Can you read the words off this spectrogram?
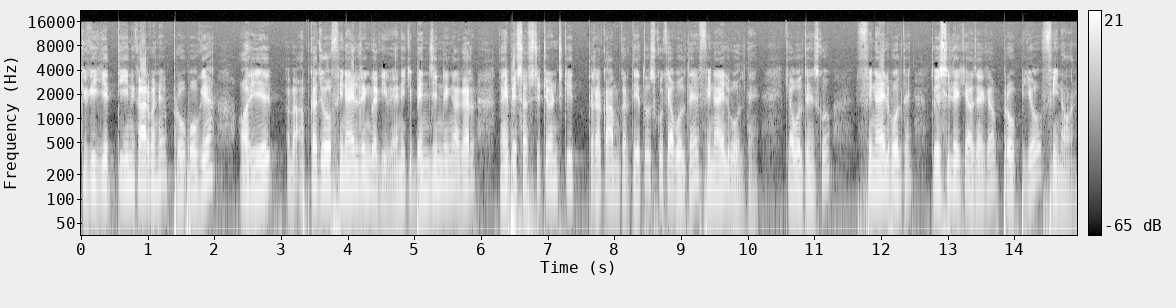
क्योंकि ये तीन कार्बन है प्रोप हो गया और ये आपका जो फिनाइल रिंग लगी हुई है, यानी कि बेंजिन रिंग अगर कहीं पे सब्सटीट्यूएंट की तरह काम करती है तो उसको क्या बोलते हैं? फिनाइल बोलते हैं। क्या बोलते हैं इसको? फिनाइल बोलते हैं। तो इसीलिए क्या हो जाएगा? प्रोपियो फिनॉन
